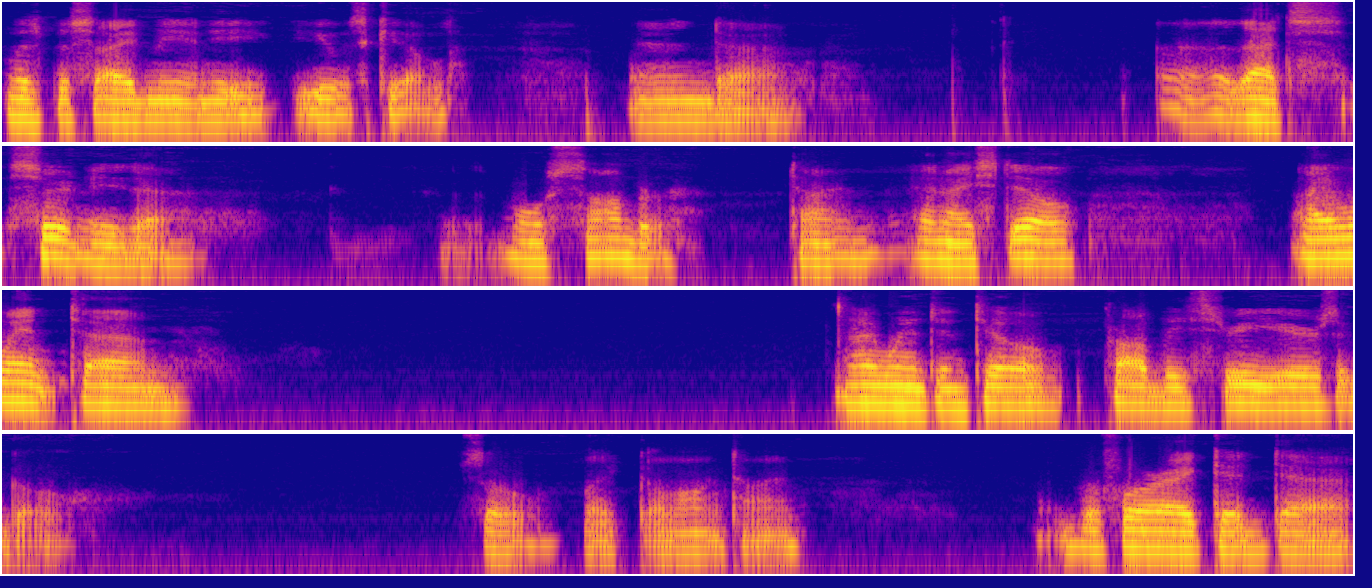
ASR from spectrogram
was beside me, and he he was killed. And uh, uh, that's certainly the most somber time. And I still, I went. Um, I went until probably three years ago. So, like a long time. Before I could uh,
